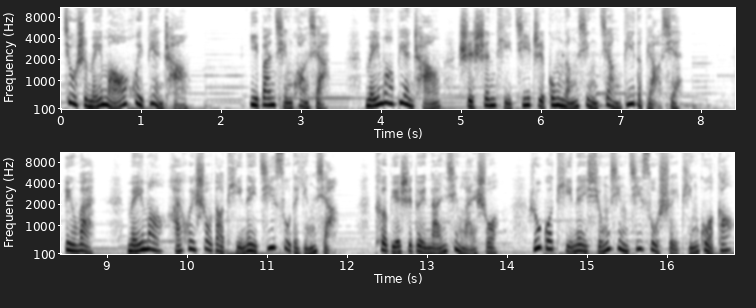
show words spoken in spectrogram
就是眉毛会变长。一般情况下，眉毛变长是身体机制功能性降低的表现。另外，眉毛还会受到体内激素的影响，特别是对男性来说，如果体内雄性激素水平过高，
